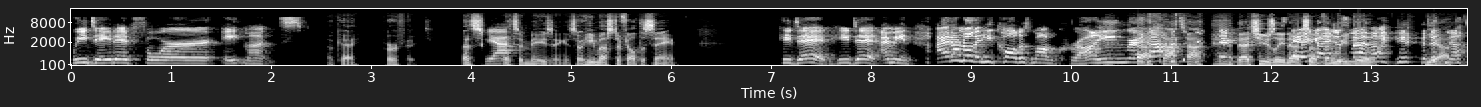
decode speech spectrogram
We dated for eight months. Okay, perfect. That's yeah. that's amazing. And so he must have felt the same. He did. He did. I mean, I don't know that he called his mom crying right after. That's usually not something we do. yeah. no.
